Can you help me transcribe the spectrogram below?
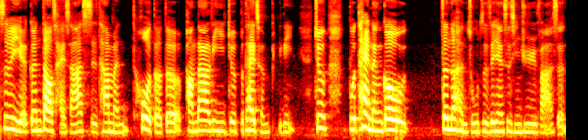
是不是也跟盗采砂石他们获得的庞大利益就不太成比例，就不太能够真的很阻止这件事情继续发生。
